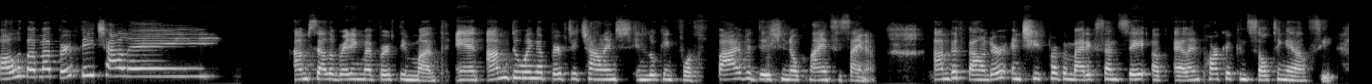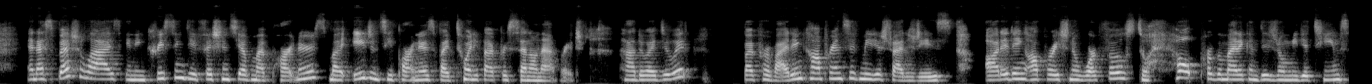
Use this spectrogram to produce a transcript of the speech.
all about my birthday challenge. I'm celebrating my birthday month and I'm doing a birthday challenge in looking for five additional clients to sign up. I'm the founder and chief programmatic sensei of Ellen Parker Consulting LLC, and I specialize in increasing the efficiency of my partners, my agency partners, by 25% on average. How do I do it? By providing comprehensive media strategies, auditing operational workflows to help programmatic and digital media teams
